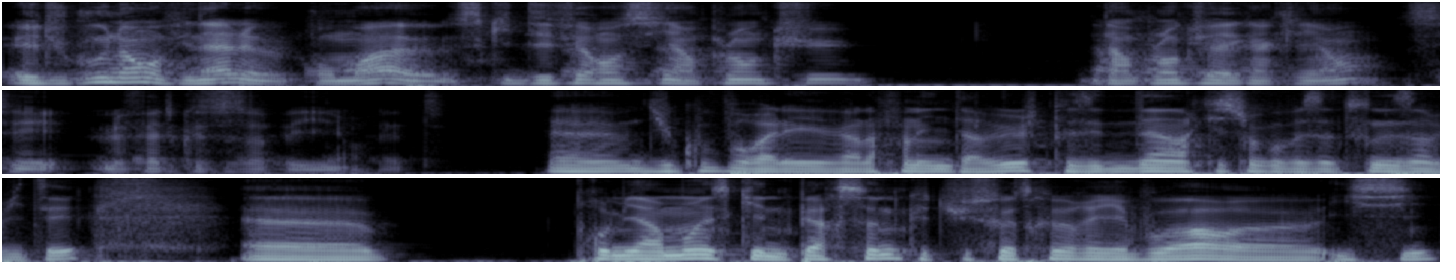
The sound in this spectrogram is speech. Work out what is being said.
et du coup, non, au final, pour moi, ce qui différencie un plan cul d'un plan cul avec un client, c'est le fait que ce soit payé, en fait. Euh, du coup, pour aller vers la fin de l'interview, je posais deux dernières questions qu'on pose à tous nos invités. Euh, premièrement, est-ce qu'il y a une personne que tu souhaiterais voir euh, ici,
